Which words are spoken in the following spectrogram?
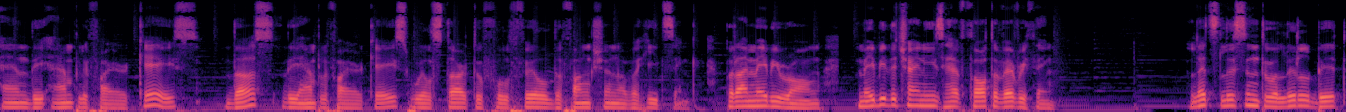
and the amplifier case Thus, the amplifier case will start to fulfill the function of a heatsink. But I may be wrong, maybe the Chinese have thought of everything. Let's listen to a little bit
